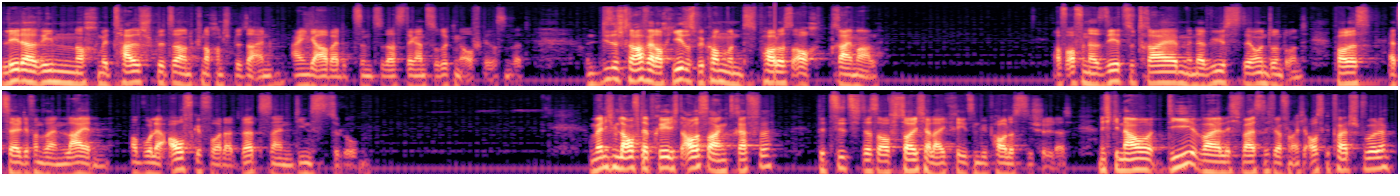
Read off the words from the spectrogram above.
Lederriemen noch Metallsplitter und Knochensplitter ein, eingearbeitet sind, sodass der ganze Rücken aufgerissen wird. Und diese Strafe hat auch Jesus bekommen und Paulus auch dreimal. Auf offener See zu treiben, in der Wüste und, und, und. Paulus erzählt dir von seinen Leiden, obwohl er aufgefordert wird, seinen Dienst zu loben. Und wenn ich im Laufe der Predigt Aussagen treffe, bezieht sich das auf solcherlei Krisen, wie Paulus sie schildert. Nicht genau die, weil ich weiß nicht, wer von euch ausgepeitscht wurde,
